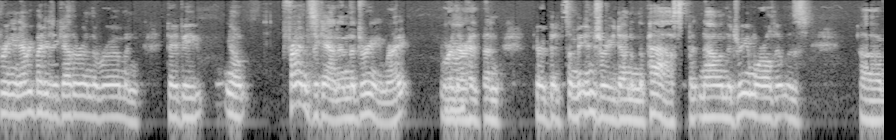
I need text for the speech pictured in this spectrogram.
bringing everybody together in the room, and they'd be you know friends again in the dream, right, where there had been there had been some injury done in the past, but now in the dream world it was uh,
